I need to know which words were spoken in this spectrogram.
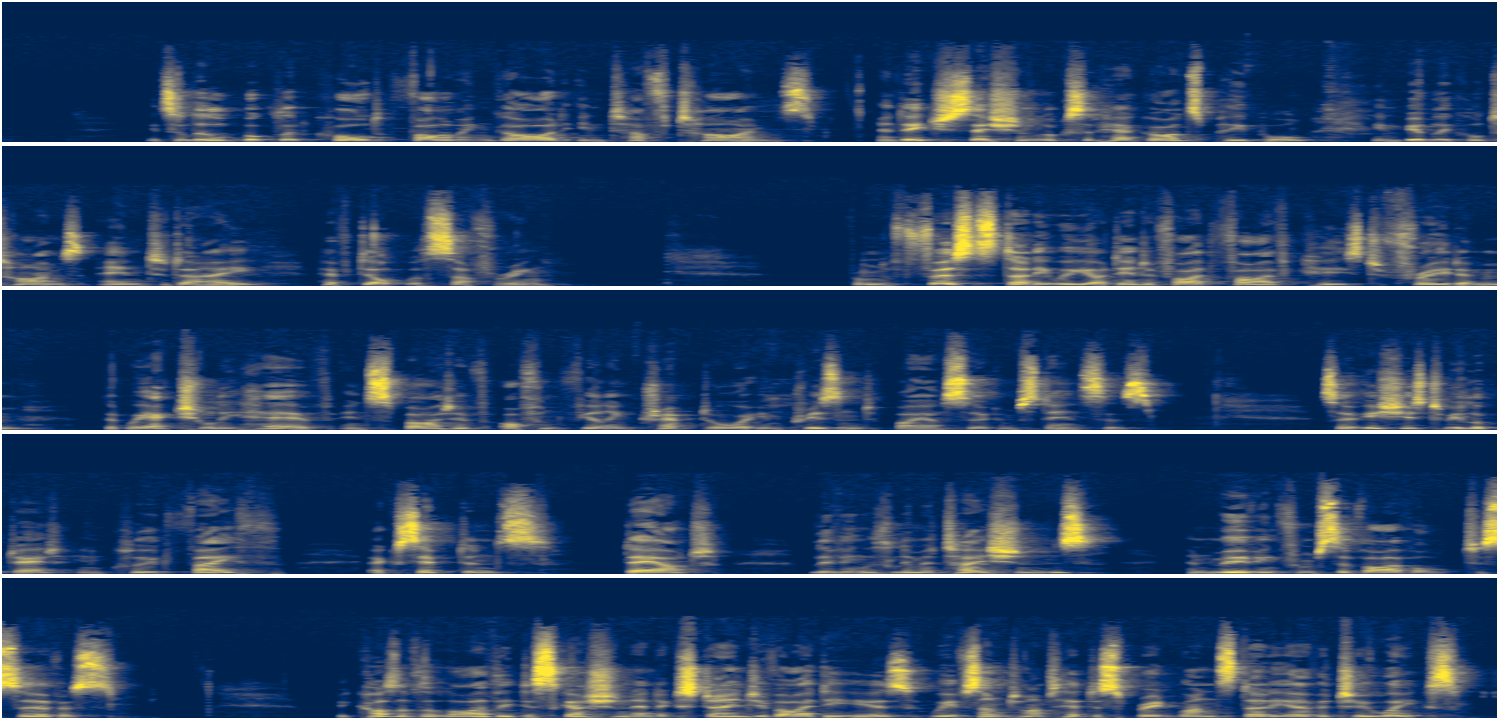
It's a little booklet called Following God in Tough Times, and each session looks at how God's people in biblical times and today have dealt with suffering. From the first study, we identified five keys to freedom that we actually have in spite of often feeling trapped or imprisoned by our circumstances. So, issues to be looked at include faith, acceptance, doubt, living with limitations, and moving from survival to service. Because of the lively discussion and exchange of ideas, we have sometimes had to spread one study over two weeks.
